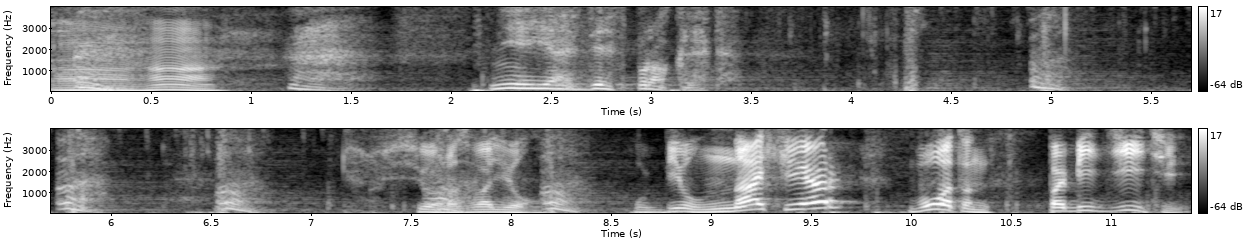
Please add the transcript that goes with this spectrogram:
Ага. Не я здесь проклят. Все, развалил. Убил нахер! Вот он, победитель.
